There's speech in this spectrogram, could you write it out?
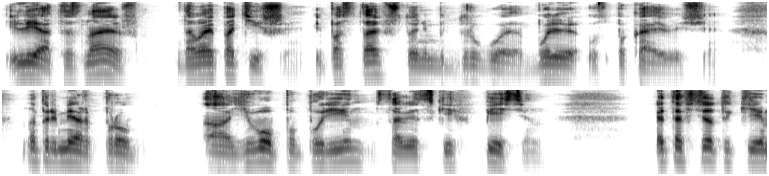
Илья, ты знаешь, давай потише и поставь что-нибудь другое, более успокаивающее. Например, про а, его попури советских песен. Это все-таки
